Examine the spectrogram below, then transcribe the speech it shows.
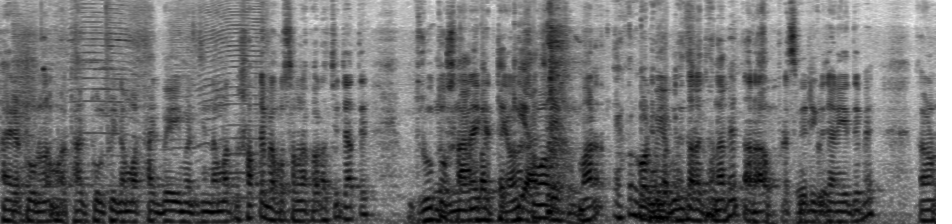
হ্যাঁ টোল নাম্বার থাকবে টোল ফ্রি নাম্বার থাকবে ইমার্জেন্সি নাম্বার তো সবটাই ব্যবস্থাপনা করা আছে যাতে দ্রুত সারাই ক্ষেত্রে অনেক সময় এখন? করবে আপনি তারা জানাবে তারা প্রেস very good. জানিয়ে দেবে কারণ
